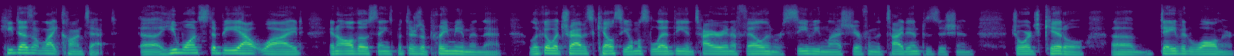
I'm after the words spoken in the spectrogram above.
He doesn't like contact. Uh, he wants to be out wide and all those things, but there's a premium in that. Look at what Travis Kelce almost led the entire NFL in receiving last year from the tight end position. George Kittle, uh, David Wallner,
